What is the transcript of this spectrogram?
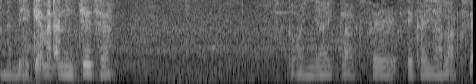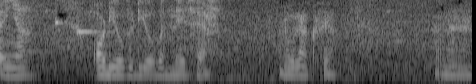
અને બે કેમેરા નીચે છે. તો અહીંયા એક લાગશે, એક અહીંયા લાગશે, અહીંયા ઓડિયો વીડિયો બંને છે. એવું લાગશે. અને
